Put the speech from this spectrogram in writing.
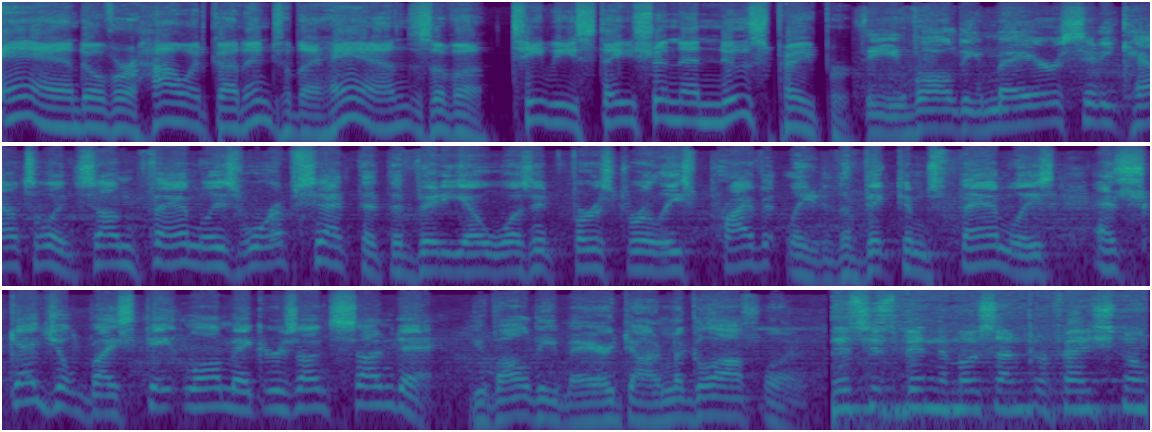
and over how it got into the hands of a TV station and newspaper. The Uvalde mayor, city council, and some families were upset that the video wasn't first released privately to the victims' families as scheduled by state lawmakers on Sunday. Uvalde Mayor Don McLaughlin. This has been the most unprofessional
